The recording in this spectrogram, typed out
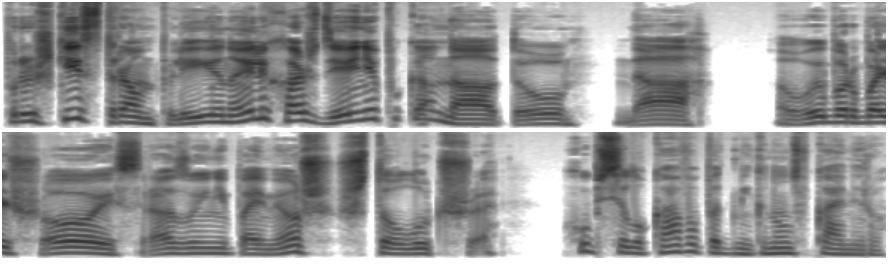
прыжки с трамплина или хождение по канату. Да, выбор большой, сразу и не поймешь, что лучше». Хупси лукаво подмигнул в камеру.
